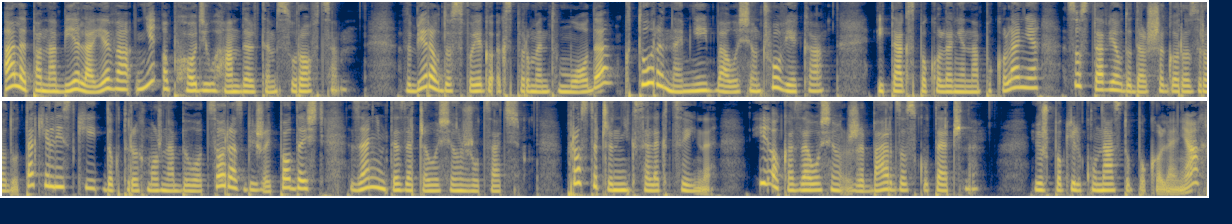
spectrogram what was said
Ale pana Bielajewa nie obchodził handel tym surowcem. Wybierał do swojego eksperymentu młode, które najmniej bały się człowieka. I tak z pokolenia na pokolenie zostawiał do dalszego rozrodu takie listki, do których można było coraz bliżej podejść, zanim te zaczęły się rzucać. Prosty czynnik selekcyjny – i okazało się, że bardzo skuteczny. Już po kilkunastu pokoleniach,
